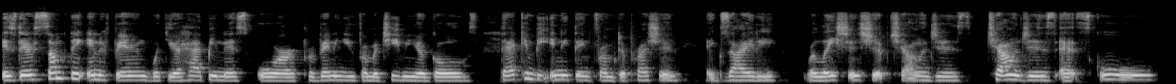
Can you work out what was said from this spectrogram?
Is there something interfering with your happiness or preventing you from achieving your goals? That can be anything from depression, anxiety, relationship challenges, challenges at school,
